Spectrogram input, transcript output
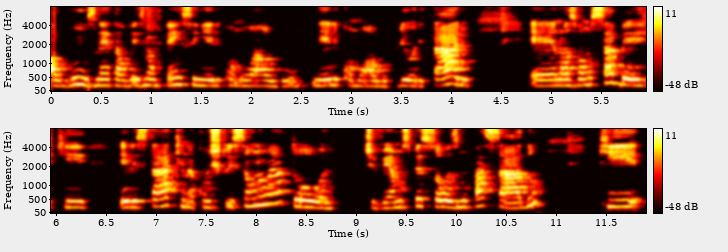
alguns, né, talvez não pensem ele como algo, nele como algo prioritário, é, nós vamos saber que ele está aqui na Constituição não é à toa. Tivemos pessoas no passado que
